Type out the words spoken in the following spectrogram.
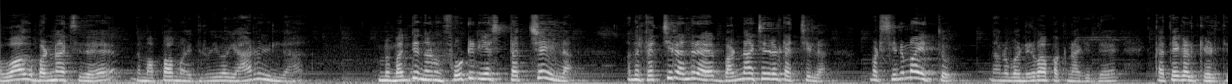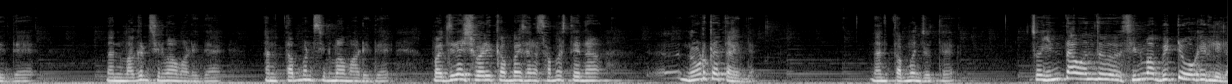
ಅವಾಗ ಬಣ್ಣ ಹಚ್ಚಿದೆ ನಮ್ಮ ಅಪ್ಪ ಅಮ್ಮ ಇದ್ದರು ಇವಾಗ ಯಾರೂ ಇಲ್ಲ. ಮಧ್ಯೆ ನನಗೆ ಫೋರ್ಟೀನ್ ಇಯರ್ಸ್ ಟಚ್ಚೇ ಇಲ್ಲ. ಅಂದರೆ ಟಚ್ ಇಲ್ಲ ಅಂದರೆ ಬಣ್ಣ ಹಚ್ಚಿದ್ರೆ ಟಚ್ ಇಲ್ಲ. ಬಟ್ ಸಿನಿಮಾ ಇತ್ತು. ನಾನೊಬ್ಬ ನಿರ್ಮಾಪಕನಾಗಿದ್ದೆ, ಕತೆಗಳು ಕೇಳ್ತಿದ್ದೆ ನನ್ನ ಮಗನ ಸಿನಿಮಾ ಮಾಡಿದ್ದೆ. ನನ್ನ ತಮ್ಮನ ಸಿನಿಮಾ ಮಾಡಿದ್ದೆ. ವಜ್ರೇಶ್ವರಿ ಕಂಬೈಸ್ ಅನ್ನೋ ಸಂಸ್ಥೆನ ನೋಡ್ಕೊತಾ ಇದ್ದೆ. ನನ್ನ ತಮ್ಮನ ಜೊತೆ. ಸೊ ಇಂಥ ಒಂದು ಸಿನಿಮಾ ಬಿಟ್ಟು ಹೋಗಿರಲಿಲ್ಲ.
